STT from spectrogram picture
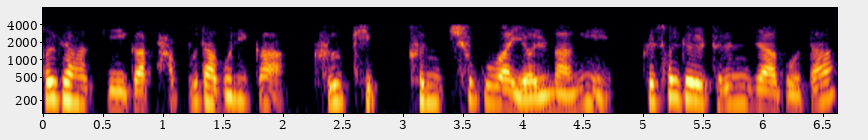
설교하기가 바쁘다 보니까 그 깊은 추구와 열망이 그 설교를 들은 자보다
